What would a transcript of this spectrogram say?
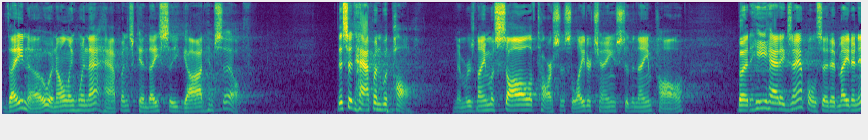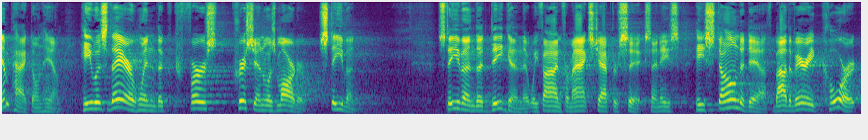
they know, and only when that happens can they see God Himself. This had happened with Paul. Remember, his name was Saul of Tarsus, later changed to the name Paul. But he had examples that had made an impact on him. He was there when the first Christian was martyred, Stephen. Stephen, the deacon that we find from Acts chapter 6, and he's, he's stoned to death by the very court,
